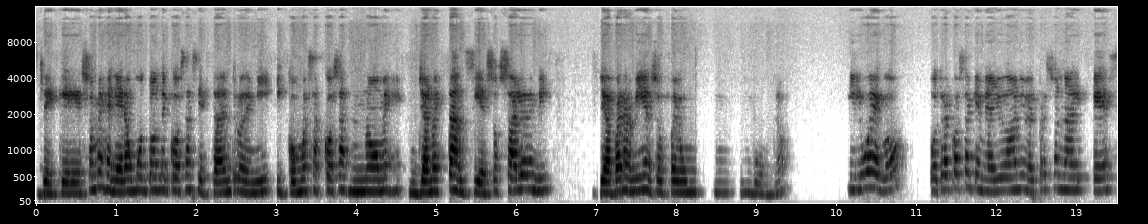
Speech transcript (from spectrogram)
de que eso me genera un montón de cosas si está dentro de mí y cómo esas cosas no me, ya no están, si eso sale de mí, ya para mí eso fue un, un, boom, ¿no? Y luego, otra cosa que me ha ayudado a nivel personal es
